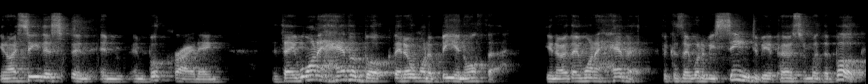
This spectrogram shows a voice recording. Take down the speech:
you know, I see this in, in, in book writing, they want to have a book, they don't want to be an author. You know, they want to have it because they want to be seen to be a person with a book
